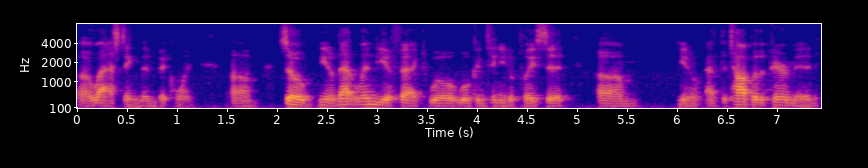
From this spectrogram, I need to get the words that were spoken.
uh, lasting than Bitcoin. Um, so you know that Lindy effect will will continue to place it um, you know at the top of the pyramid,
